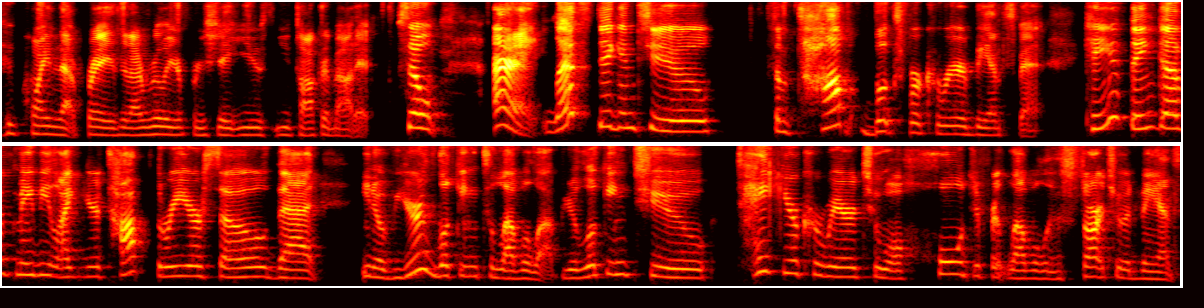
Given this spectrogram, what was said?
who coined that phrase, and I really appreciate you you talking about it. So all right, let's dig into some top books for career advancement. Can you think of maybe like your top three or so that you know if you're looking to level up, you're looking to take your career to a whole different level and start to advance,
